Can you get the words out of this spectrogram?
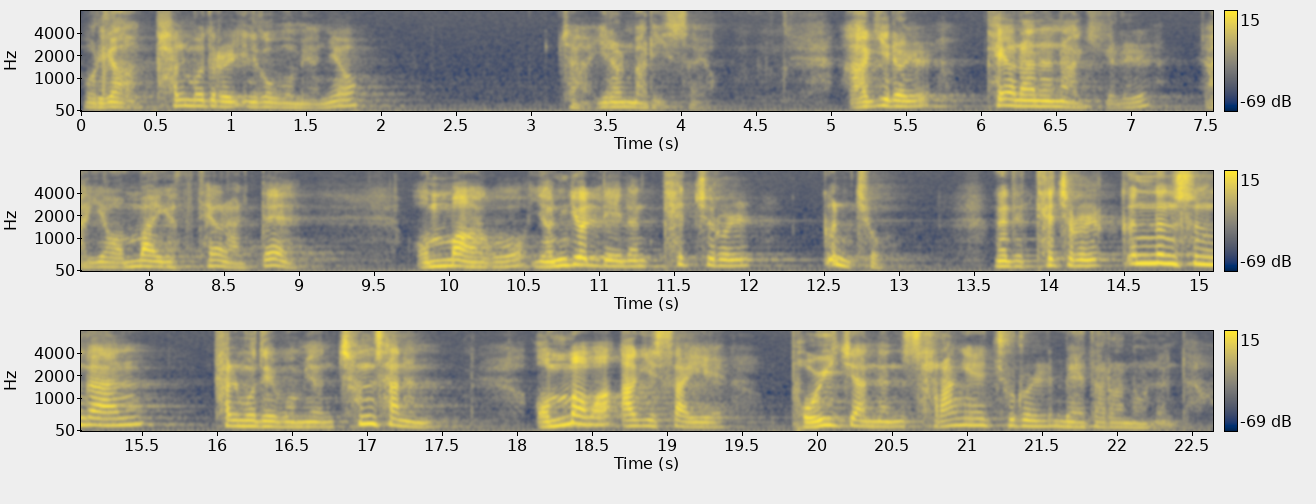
우리가 탈무드를 읽어보면요. 자, 이런 말이 있어요. 아기를, 태어나는 아기를, 아기가 엄마에게서 태어날 때 엄마하고 연결되어 있는 태출을 끊죠. 그런데 태출을 끊는 순간 탈무드에 보면 천사는 엄마와 아기 사이에 보이지 않는 사랑의 줄을 매달아 놓는다.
